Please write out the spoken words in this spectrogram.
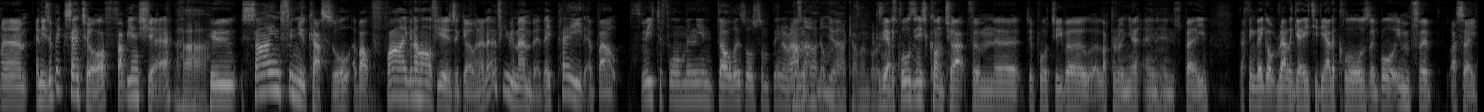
Um, and he's a big centre off, Fabian Schar, Ah. who signed for Newcastle about five and a half years ago. And I don't know if you remember, they paid about three to four million dollars or something around that number. yeah, I can't remember Because he had a clause in his contract from uh, Deportivo La Coruña in, Mm. in Spain. I think they got relegated. He had a clause. They bought him for, I say,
